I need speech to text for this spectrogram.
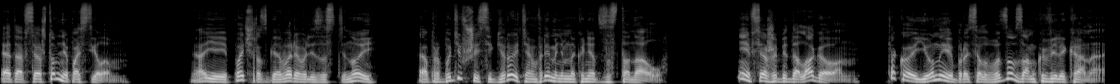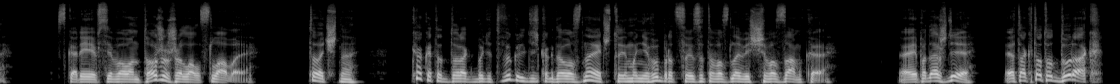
Это все, что мне по силам. А я и Патч разговаривали за стеной, а пробудившийся герой тем временем наконец застонал. И все же бедолага он. Такой юный бросил вызов замку великана. Скорее всего, он тоже желал славы. Точно. Как этот дурак будет выглядеть, когда узнает, что ему не выбраться из этого зловещего замка? «Эй, подожди! Это кто тут дурак?»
